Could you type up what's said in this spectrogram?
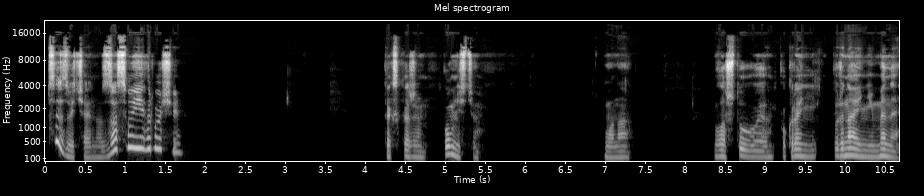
все звичайно, за свої гроші. Так скажем, повністю вона влаштовує, по крайній, принаймні мене.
